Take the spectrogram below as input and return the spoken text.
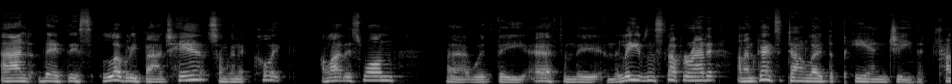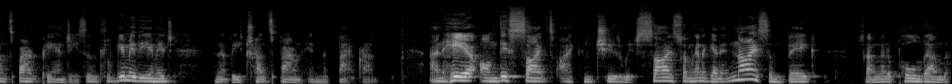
and there's this lovely badge here. So I'm going to click, I like this one uh, with the earth and the and the leaves and stuff around it. And I'm going to download the PNG, the transparent PNG. So it'll give me the image and it'll be transparent in the background. And here on this site, I can choose which size. So I'm going to get it nice and big. So I'm going to pull down the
